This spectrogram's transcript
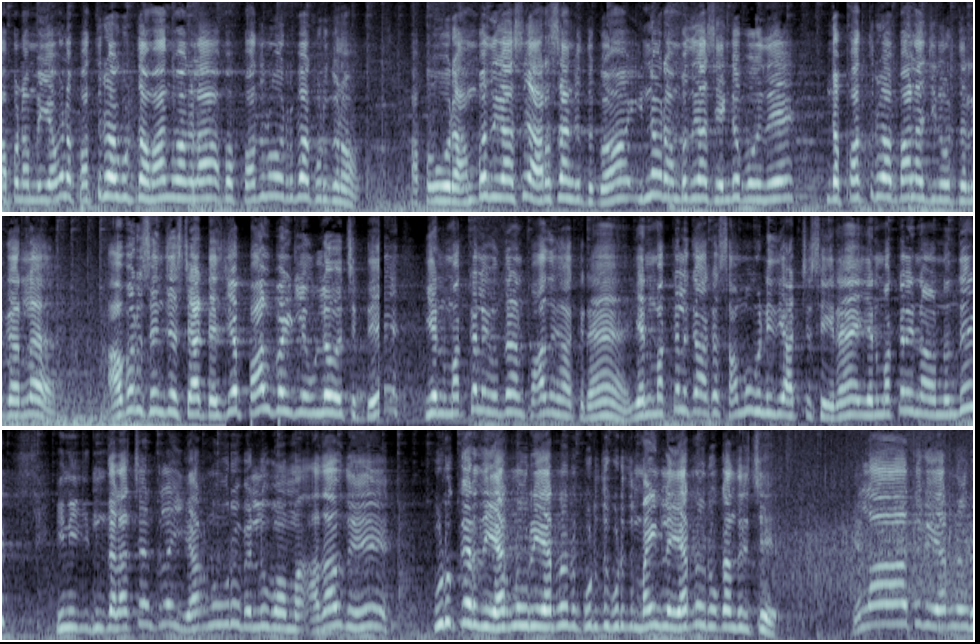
அப்ப நம்ம எவ்வளவு பத்து ரூபா கொடுத்தா வாங்குவாங்களா? அப்ப பதினோரு ரூபாய் கொடுக்கணும். அப்போ ஒரு ஐம்பது காசு அரசாங்கத்துக்கும் இன்னொரு ஐம்பது காசு எங்க போகுது? இந்த பத்து ரூபா பாலாஜின்னு ஒருத்தர் இருக்கார்ல அவர் செஞ்ச ஸ்ட்ராட்டஜியை பால் பாக்கெட்ல உள்ள வச்சுட்டு என் மக்களை வந்து நான் பாதுகாக்கிறேன். என் மக்களுக்காக சமூக நிதி ஆட்சி செய்கிறேன் என் மக்களை நான் வந்து இனி இந்த லட்சணத்தில் இரநூறு வெல்லுவோமா? அதாவது கொடுக்கறது இரநூறு இரநூறு கொடுத்து கொடுத்து மைண்டில் இரநூறு உட்காந்துருச்சு எல்லாத்துக்கும் இரநூறு.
